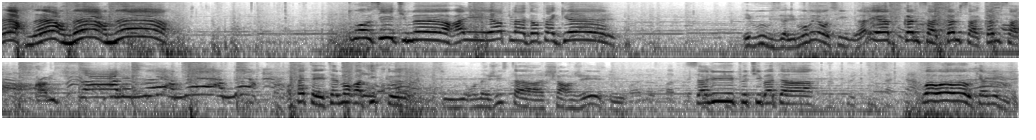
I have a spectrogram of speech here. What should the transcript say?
Meurs, meurs, meurs, meurs Toi aussi, tu meurs Allez, hop là, dans ta gueule Et vous, vous allez mourir aussi. Allez, hop, comme ça, comme ça, comme ça, comme ça Allez, meurs, meurs, meurs En fait, elle est tellement rapide que on a juste à charger et puis... Salut, petit bâtard Wow, wow, wow, calmez-vous.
